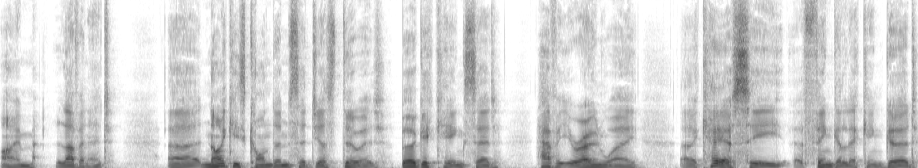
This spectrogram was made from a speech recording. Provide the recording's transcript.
I'm loving it. Uh, Nike's condom said, just do it. Burger King said, have it your own way. Uh, KFC, uh, finger licking, good.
